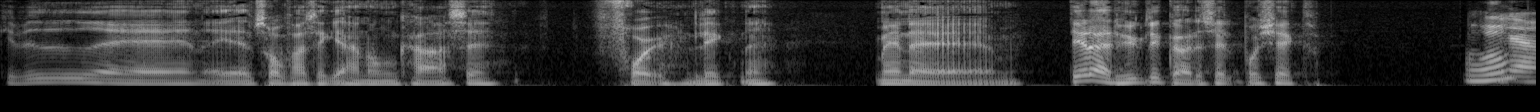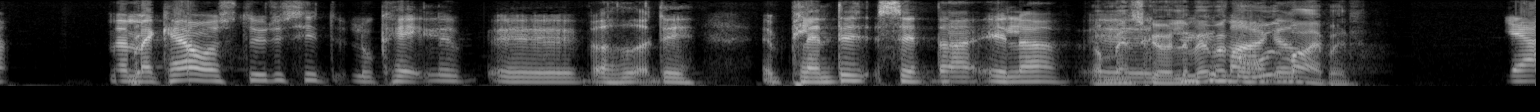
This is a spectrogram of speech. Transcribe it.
Kan vide, øh, jeg tror faktisk ikke, jeg har nogen karse frø liggende. Men øh, det er da et hyggeligt gør-det-selv-projekt. Mm. Ja. Men man kan jo også støtte sit lokale, øh, hvad hedder det, øh, plantecenter eller Og man skal jo lade være med at gå ud. Majbet. Ja,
